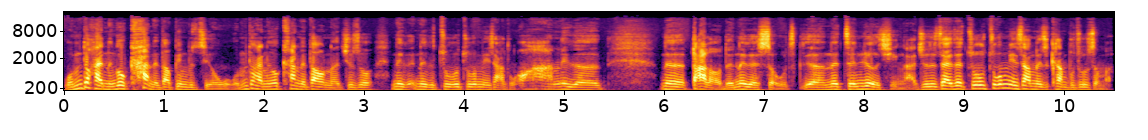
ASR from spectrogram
我们都还能够看得到，并不是只有我，我们都还能够看得到呢。就是说那个那个桌桌面下，哇，那个那大佬的那个手，呃，那真热情啊！就是在在桌桌面上面是看不出什么，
